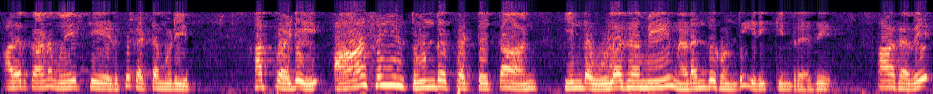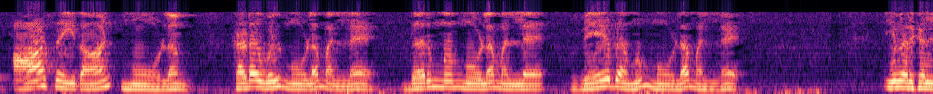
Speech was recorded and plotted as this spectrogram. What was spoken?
அதற்கான முயற்சியை எடுத்து கட்ட முடியும். அப்படி ஆசையில் தூண்டப்பட்டு தான் இந்த உலகமே நடந்து கொண்டு இருக்கின்றது. ஆகவே ஆசைதான் மூலம். கடவுள் மூலம் அல்ல தர்மம் மூலம் அல்ல வேதமும் மூலம் அல்ல இவர்கள்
